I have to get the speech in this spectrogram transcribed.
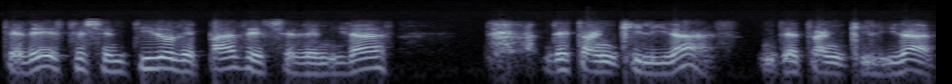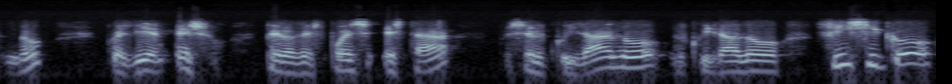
te dé este sentido de paz, de serenidad, de tranquilidad, de tranquilidad, ¿no? Pues bien, eso. Pero después está pues el cuidado, el cuidado físico,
